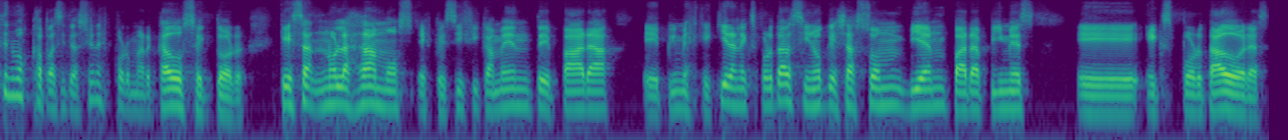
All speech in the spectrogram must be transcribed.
tenemos capacitaciones por mercado sector, que esas no las damos específicamente para eh, pymes que quieran exportar, sino que ya son bien para pymes exportadoras.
